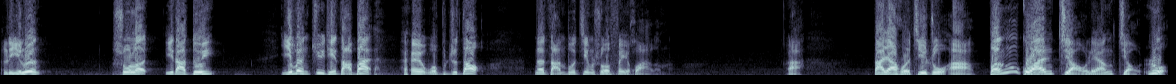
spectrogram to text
理论说了一大堆，一问具体咋办？嘿 嘿，我不知道，那咱不净说废话了吗？啊，大家伙记住啊！甭管脚凉脚热，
